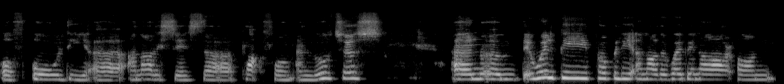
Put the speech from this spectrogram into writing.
of all the uh, analysis uh, platform and Lotus. And um, there will be probably another webinar on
